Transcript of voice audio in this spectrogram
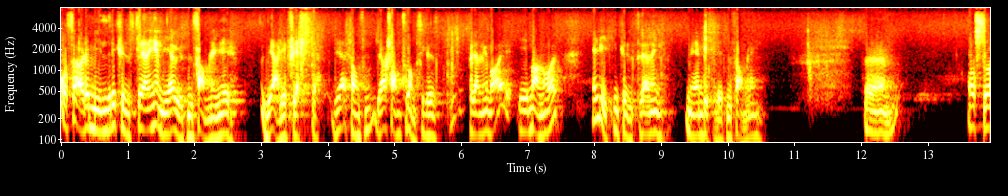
Og så er det mindre kunstforeninger med uten samlinger. Det er de fleste. Det er sånn, som, det er sånn Tromsø kunstforening var i mange år. En liten kunstforening med en bitte liten samling. Uh, og så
